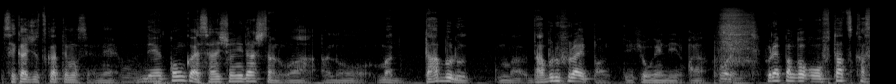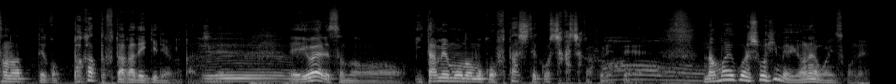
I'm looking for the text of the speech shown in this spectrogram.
世界中使ってますよね。で今回最初に出したのはあの、まあ、ダブル、まあ、ダブルフライパンっていう表現でいいのかな。フライパンがこう2つ重なってこうパカッと蓋ができるような感じで、えいわゆるその炒め物もこう蓋してこうシャカシャカ触れて。名前これ商品名は言わない方がいいんですかね。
